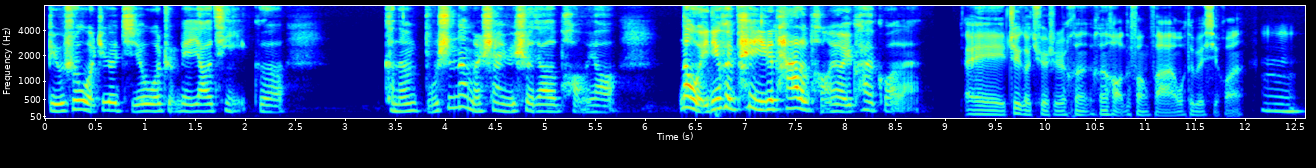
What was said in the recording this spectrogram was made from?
比如说我这个局，我准备邀请一个可能不是那么善于社交的朋友。那我一定会配一个他的朋友一块过来。哎，这个确实很很好的方法，我特别喜欢。嗯，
